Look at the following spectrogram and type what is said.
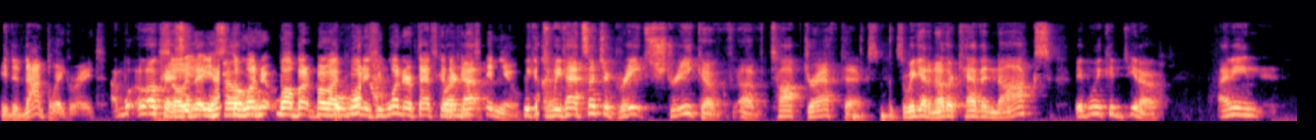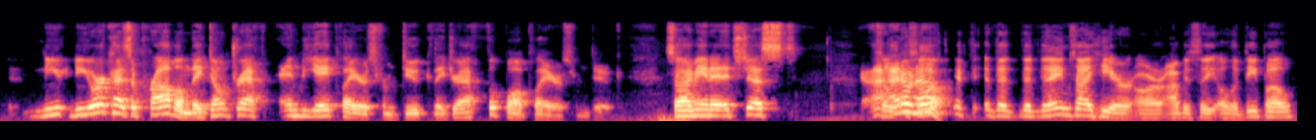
He did not play great. Uh, okay, so, so they, you have so, to wonder. Well, but but my well, point is, you wonder if that's going to continue because we've had such a great streak of of top draft picks. So we get another Kevin Knox. Maybe we could, you know, I mean, New, New York has a problem. They don't draft NBA players from Duke. They draft football players from Duke. So I mean, it's just so, I, don't so know. If, if, the the names I hear are obviously Oladipo,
